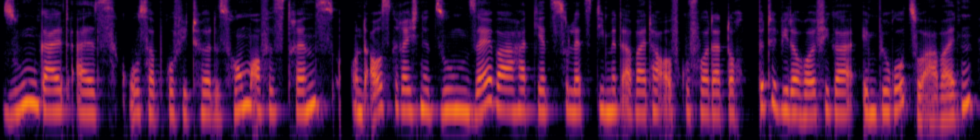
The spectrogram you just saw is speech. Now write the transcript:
Zoom galt als großer Profiteur des Homeoffice-Trends und ausgerechnet Zoom selber hat jetzt zuletzt die Mitarbeiter aufgefordert, doch bitte wieder häufiger im Büro zu arbeiten.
